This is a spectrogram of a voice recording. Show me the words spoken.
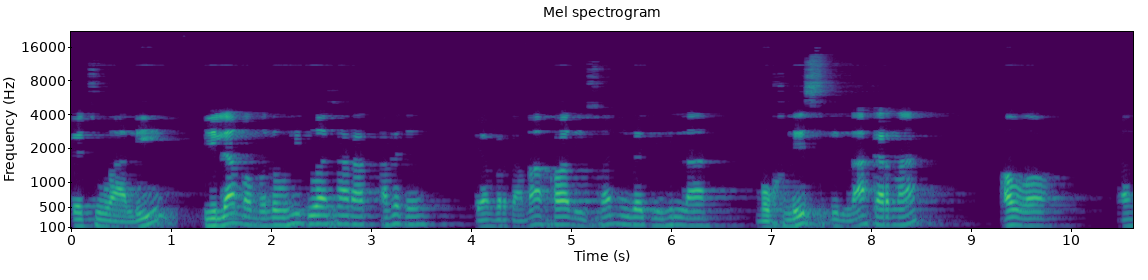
kecuali bila memenuhi dua syarat. Apa itu? Yang pertama khalisan liwajhillah, mukhlis lillah karena Allah. Yang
